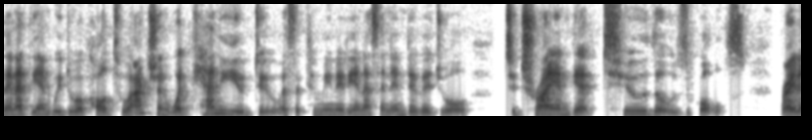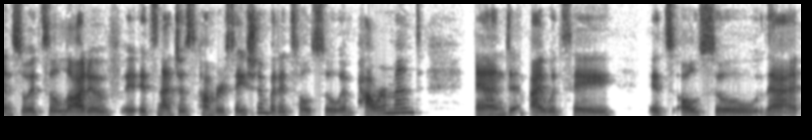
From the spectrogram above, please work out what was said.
then at the end, we do a call to action. What can you do as a community and as an individual to try and get to those goals? Right. And so it's a lot of, it's not just conversation, but it's also empowerment. And I would say it's also that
